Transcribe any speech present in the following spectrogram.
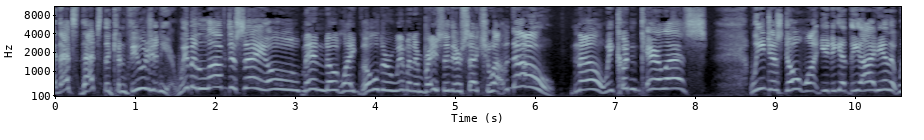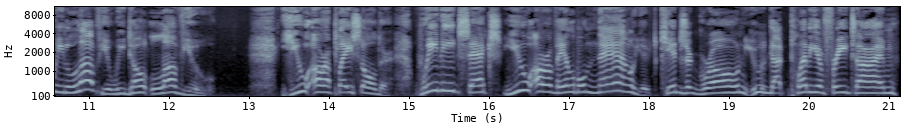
And that's that's the confusion here. Women love to say, oh, men don't like older women embracing their sexuality. No, no, we couldn't care less. We just don't want you to get the idea that we love you. We don't love you. You are a placeholder. We need sex. You are available now. Your kids are grown. You've got plenty of free time.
